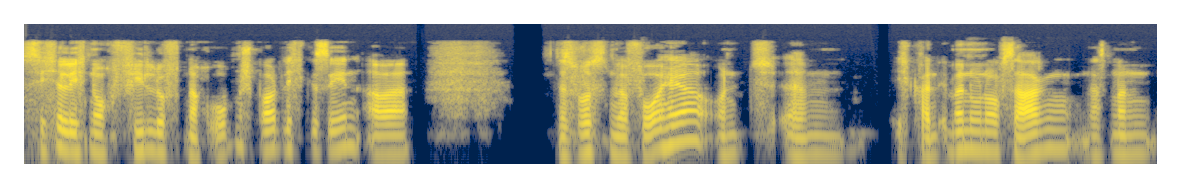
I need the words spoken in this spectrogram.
sicherlich noch viel Luft nach oben sportlich gesehen, aber das wussten wir vorher und ähm, ich kann immer nur noch sagen, dass man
